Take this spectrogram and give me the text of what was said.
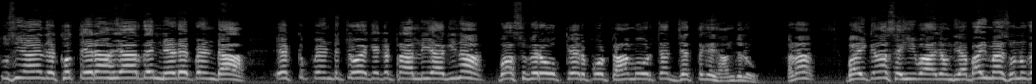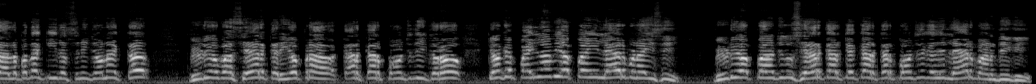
ਤੁਸੀਂ ਐਂ ਦੇਖੋ 13000 ਦੇ ਨੇੜੇ ਪਿੰਡ ਆ। ਇੱਕ ਪਿੰਡ ਚੋਂ ਇੱਕ ਇੱਕ ਟਰਾਲੀ ਆ ਗਈ ਨਾ, ਬਸ ਫਿਰ ਓਕੇ ਰਿਪੋਰਟਾਂ, ਮੋਰਚਾ ਜਿੱਤ ਗਏ, ਸਮਝ ਲਓ, ਹਨਾ? ਬਾਈ ਕਹਿੰਦਾ ਸਹੀ ਆਵਾਜ਼ ਆਉਂਦੀ ਆ। ਬਾਈ, ਮੈਂ ਤੁਹਾਨੂੰ ਗੱਲ ਪਤਾ ਕੀ ਦੱਸਣੀ ਚਾਹੁੰਦਾ? ਇੱਕ ਵੀਡੀਓ ਬਸ ਸ਼ੇਅਰ ਕਰਿਓ ਭਰਾ, ਕਰ ਕਰ ਪਹੁੰਚਦੀ ਕਰੋ, ਕਿਉਂਕਿ ਪਹਿਲਾਂ ਵੀ ਆਪਾਂ ਇਹ ਲਹਿਰ ਬਣਾਈ ਸੀ। ਵੀਡੀਓ ਆਪਾਂ ਜਦੋਂ ਸ਼ੇਅਰ ਕਰਕੇ ਘਰ ਘਰ ਪਹੁੰਚਦੇ ਗਏ ਲਹਿਰ ਬਣਦੀ ਗਈ।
